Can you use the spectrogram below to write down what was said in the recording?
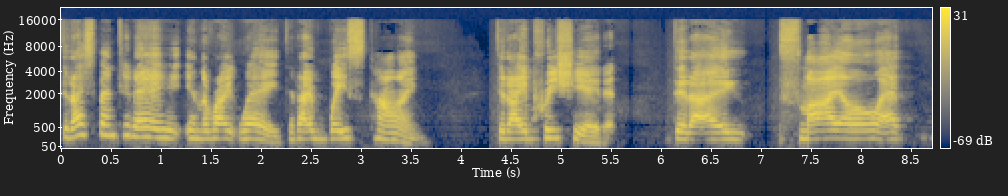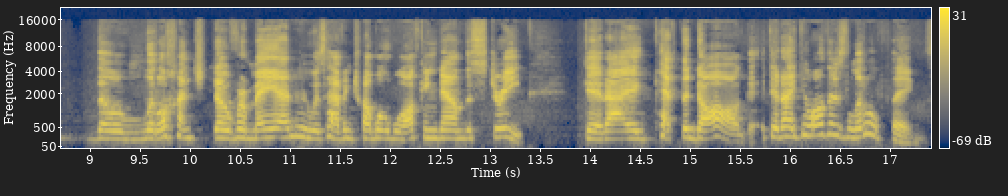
did i spend today in the right way? Did i waste time? Did i appreciate it? Did i smile at the little hunched over man who was having trouble walking down the street? Did i pet the dog? Did i do all those little things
